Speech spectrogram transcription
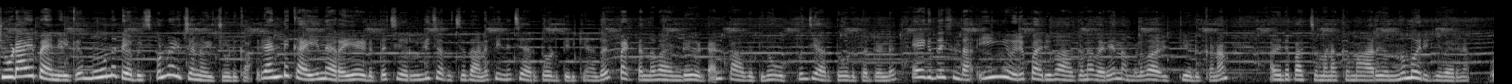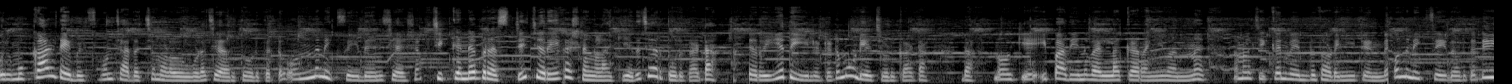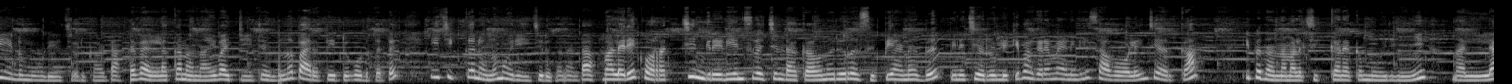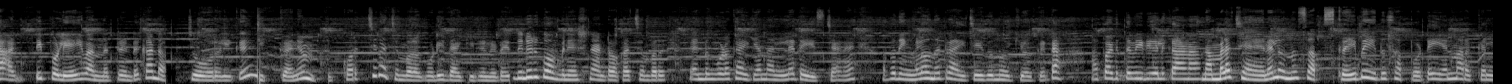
ചൂടായ പാനിലേക്ക് മൂന്ന് ടേബിൾ സ്പൂൺ വെളിച്ചെണ്ണ ഒഴിച്ചു കൊടുക്കുക. രണ്ട് കൈ നിറയെ എടുത്ത് ചെറുള്ളി ചതച്ചതാണ് പിന്നെ ചേർത്ത് കൊടുത്തിരിക്കുന്നത്. പെട്ടെന്ന് വഴണ്ട് കിട്ടാൻ പാകത്തിന് ഉപ്പും ചേർത്ത് കൊടുത്തിട്ടുണ്ട്. ഏകദേശം എന്താ ഈ ഒരു പരിവാകണ വരെ നമ്മൾ വഴറ്റിയെടുക്കണം. അതിന്റെ പച്ചമണക്ക് മാറി ഒന്നും ഒരുങ്ങി വരണം. ഒരു മുക്കാൽ ടേബിൾ സ്പൂൺ ചതച്ച മുളകും കൂടെ ചേർത്ത് കൊടുത്തിട്ട് ഒന്ന് മിക്സ് ചെയ്തതിന് ശേഷം ചിക്കന്റെ ബ്രസ്റ്റ് ചെറിയ കഷ്ണങ്ങളാക്കിയത് ചേർത്ത് കൊടുക്കാം കേട്ടോ ചെറിയ തീയിലിട്ടിട്ട് മൂടി വെച്ച് കൊടുക്കാം കേട്ടോ ഇതാ നോക്കിയേ ഇപ്പം അതിൽ നിന്ന് വെള്ളമൊക്കെ ഇറങ്ങി വന്ന് നമ്മൾ ചിക്കൻ വെന്ത് തുടങ്ങിയിട്ടുണ്ട്. ഒന്ന് മിക്സ് ചെയ്ത് കൊടുത്തിട്ട് വീണ്ടും മൂടി വെച്ച് കൊടുക്കാം കേട്ടോ. വെള്ളമൊക്കെ നന്നായി വറ്റിയിട്ടുണ്ട്. ഒന്ന് പരത്തിയിട്ട് കൊടുത്തിട്ട് ഈ ചിക്കൻ ഒന്ന് മൊരിയിച്ചെടുക്കണം കേട്ടോ. വളരെ കുറച്ച് ഇൻഗ്രീഡിയൻസ് വെച്ച് ഉണ്ടാക്കാവുന്ന ഒരു റെസിപ്പിയാണ് ഇത്. പിന്നെ ചെറുള്ളിക്ക് പകരം വേണമെങ്കിൽ സവോളയും ചേർക്കാം. ഇപ്പം തന്നെ നമ്മൾ ചിക്കനൊക്കെ മുരിഞ്ഞ് നല്ല അടിപൊളിയായി വന്നിട്ടുണ്ട്. കണ്ടോ? ചോറിലേക്ക് ചിക്കനും കുറച്ച് കച്ചമ്പറും കൂടി ഉണ്ടാക്കിയിട്ടുണ്ട് കേട്ടോ ഇതിന്റെ ഒരു കോമ്പിനേഷൻ കേട്ടോ കച്ചമ്പർ രണ്ടും കൂടെ കഴിക്കാൻ നല്ല ടേസ്റ്റാണ് അപ്പോൾ നിങ്ങളൊന്ന് ട്രൈ ചെയ്ത് നോക്കി നോക്ക് അപ്പോൾ അടുത്ത വീഡിയോയിൽ കാണാം. നമ്മളെ ചാനൽ ഒന്ന് സബ്സ്ക്രൈബ് ചെയ്ത് സപ്പോർട്ട് ചെയ്യാൻ മറക്കല്ല.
